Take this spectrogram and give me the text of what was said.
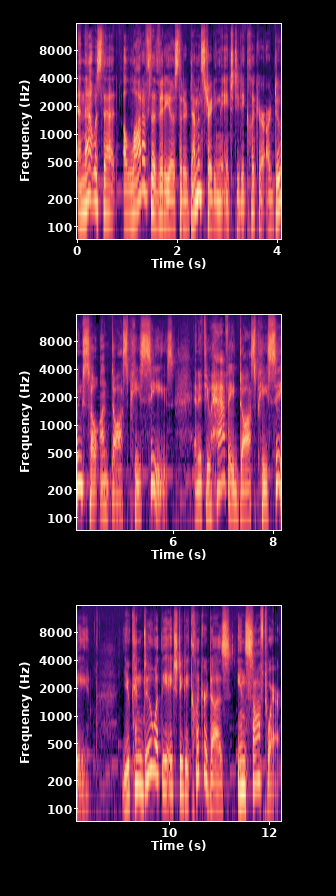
and that was that a lot of the videos that are demonstrating the HDD clicker are doing so on DOS PCs. And if you have a DOS PC, you can do what the HDD clicker does in software.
